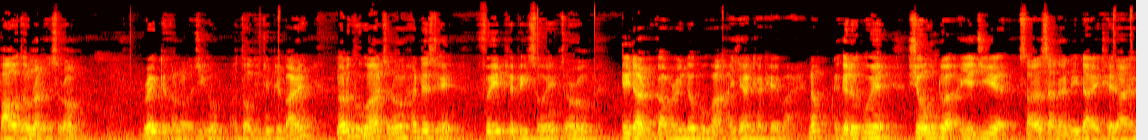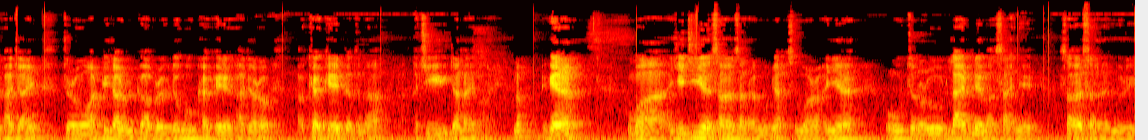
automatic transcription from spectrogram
ဘာလို့သုံးတာလဲဆိုတော့ rate technology ကိုအသုံးပြုခြင်းဖြစ်ပါတယ်။နောက်တစ်ခုကကျွန်တော်တို့ hard disk တွေ fail ဖြစ်ပြီဆိုရင်ကျွန်တော်တို့ data recovery လုပ်ဖို့ကအရင်ခက်ခဲပါတယ်เนาะတကယ်လို့ကိုယ့်ရဲ့ရှုံးအတွက်အရေးကြီးတဲ့စာရွက်စာတမ်း data တွေထည့်ထားတဲ့အခါကျရင်ကျွန်တော်တို့က data recovery လုပ်ဖို့ခက်ခဲတဲ့အခါကျတော့အခက်အခဲပြဿနာအကြီးကြီးတက်နိုင်ပါတယ်เนาะတကယ်တမ်းဟိုမှာအရေးကြီးတဲ့စာရွက်စာတမ်းပေါ့ဗျာဆိုတော့အရင်ဟိုကျွန်တော်တို့ live နဲ့ပါဆိုင်တဲ့စာရွက်စာတမ်းမျိုးတွေ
